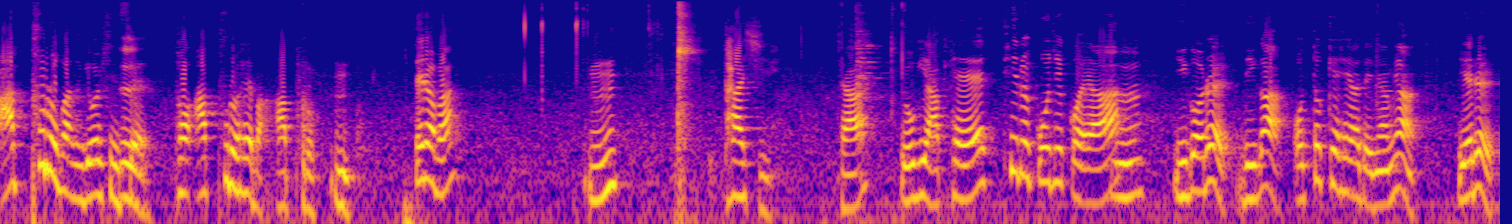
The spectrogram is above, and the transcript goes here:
앞으로 가는 게 훨씬 네. 세. 더 앞으로 해봐. 앞으로. 응. 때려봐. 응. 다시. 자, 여기 앞에 티를 꽂을 거야. 응. 이거를 네가 어떻게 해야 되냐면 얘를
